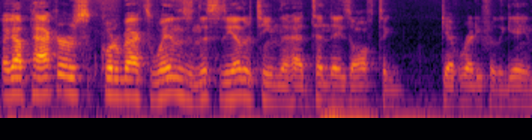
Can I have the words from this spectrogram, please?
I got Packers quarterbacks wins, and this is the other team that had ten days off to get ready for the game.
